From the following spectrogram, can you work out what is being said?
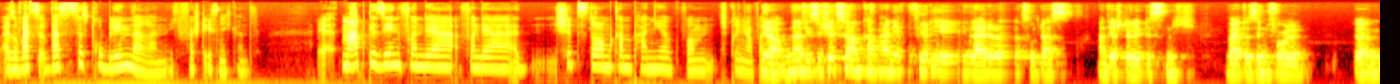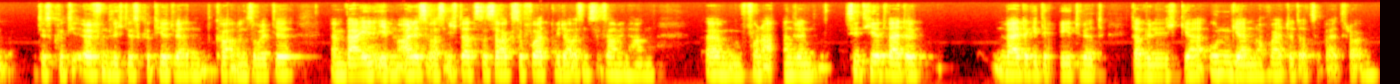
Also was, was ist das Problem daran? Ich verstehe es nicht ganz. Äh, mal abgesehen von der, von der Shitstorm-Kampagne vom Springer Genau, na, diese Shitstorm-Kampagne führt eben leider dazu, dass an der Stelle das nicht weiter sinnvoll ähm, diskuti öffentlich diskutiert werden kann und sollte, ähm, weil eben alles, was ich dazu sage, sofort wieder aus dem Zusammenhang ähm, von anderen zitiert, weiter, weiter gedreht wird. Da will ich ungern noch weiter dazu beitragen.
